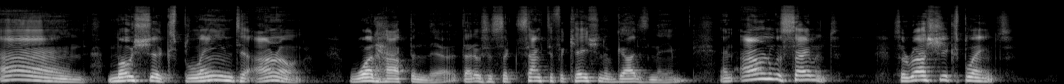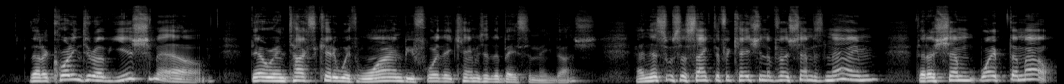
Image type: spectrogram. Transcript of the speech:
and Moshe explained to Aaron what happened there, that it was a sanctification of God's name, and Aaron was silent. So Rashi explains that according to Rav Yishmael, they were intoxicated with wine before they came into the Beis HaMikdash, and this was a sanctification of Hashem's name that Hashem wiped them out.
